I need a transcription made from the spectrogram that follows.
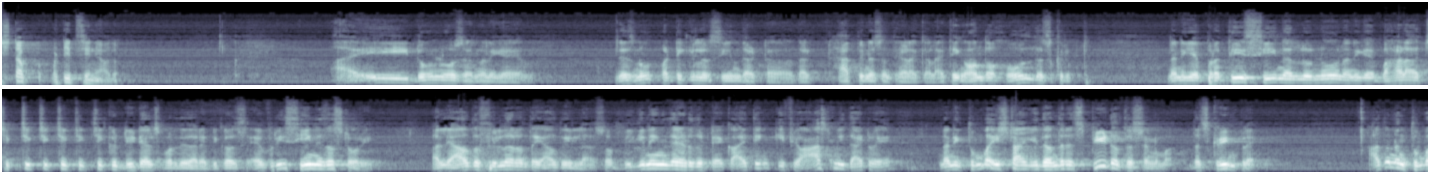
ಇಷ್ಟಪಟ್ಟಿದ್ದ ಸೀನ್ ಯಾವುದು? ಐ ಡೋಂಟ್ ನೋ ಸರ್ ನನಗೆ. There is no particular scene that that happiness ಅಂತ ಹೇಳೋಕ್ಕಲ್ಲ. I think on the whole the script ನನಗೆ ಪ್ರತಿ ಸೀನಲ್ಲೂ ನನಗೆ ಬಹಳ ಚಿಕ್ಕ ಚಿಕ್ಕ ಚಿಕ್ಕ ಚಿಕ್ಕ ಚಿಕ್ಕ ಚಿಕ್ಕ ಡೀಟೇಲ್ಸ್ ಬರೆದಿದ್ದಾರೆ because every scene is a story ಅಲ್ಲಿ ಯಾವುದು ಫಿಲ್ಲರ್ ಅಂತ ಯಾವುದು ಇಲ್ಲ. ಸೊ ಬಿಗಿನಿಂಗ್ ಹಿಡಿದು take I think if you ask me that way ನನಗೆ ತುಂಬ ಇಷ್ಟ ಆಗಿದೆ ಅಂದರೆ speed of the cinema the screenplay ಅದು ನಂಗೆ ತುಂಬ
